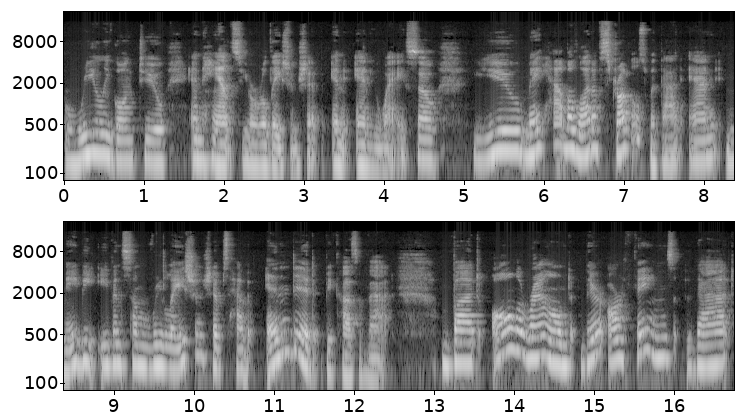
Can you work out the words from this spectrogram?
really going to enhance your relationship in any way. So you may have a lot of struggles with that, and maybe even some relationships have ended because of that. But all around, there are things that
